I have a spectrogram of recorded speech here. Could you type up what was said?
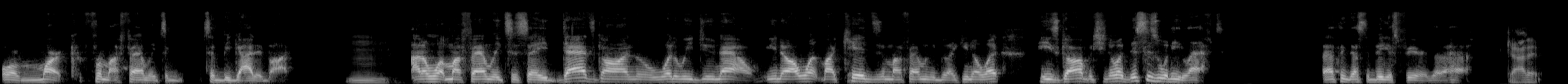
or mark for my family to, to be guided by. Mm. I don't want my family to say, Dad's gone. What do we do now? You know, I want my kids and my family to be like, you know what? He's gone, but you know what? This is what he left. And I think that's the biggest fear that I have. Got it.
